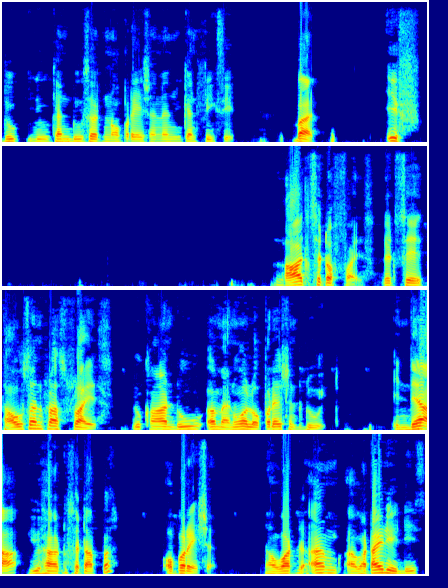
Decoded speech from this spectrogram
do you can do certain operation and you can fix it. But if large set of files let's say thousand plus files you can't do a manual operation to do it. In there you have to set up a operation. Now what i'm uh, what i did is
